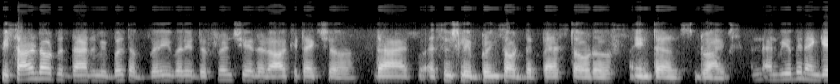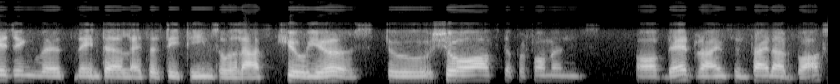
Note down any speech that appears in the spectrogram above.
we started out with that and we built a very, very differentiated architecture that essentially brings out the best out of Intel's drives. And, and we've been engaging with the Intel SSD teams over the last few years to show off the performance of their drives inside our box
